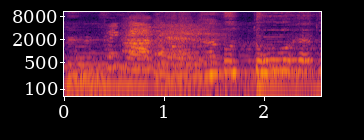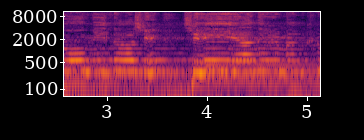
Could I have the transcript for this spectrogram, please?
생각을 하고 또 해도 믿어지지 않을 만큼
